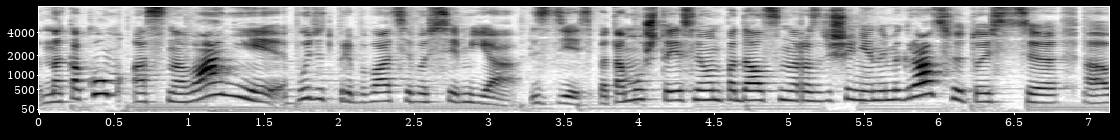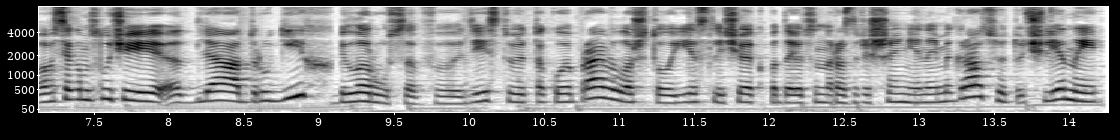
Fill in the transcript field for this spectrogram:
на каком основании будет пребывать его семья здесь. Потому что если он подался на разрешение на миграцию, то есть, э, во всяком случае, для других белорусов действует такое правило, что если человек подается на разрешение на иммиграцию, то члены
